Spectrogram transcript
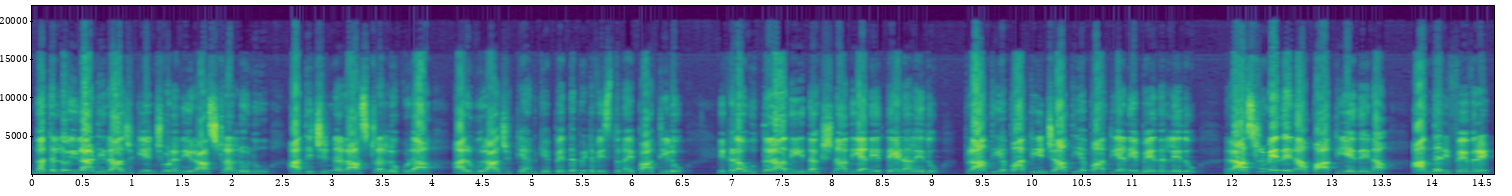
గతంలో ఇలాంటి రాజకీయం చూడని రాష్ట్రాల్లోనూ అతి చిన్న రాష్ట్రాల్లో కూడా అరువు రాజకీయానికే పెద్దపీట వేస్తున్నాయి పార్టీలు. ఇక్కడ ఉత్తరాది దక్షిణాది అనే తేడా లేదు. ప్రాంతీయ పార్టీ జాతీయ పార్టీ అనే భేదం లేదు. రాష్ట్రం ఏదైనా పార్టీ ఏదైనా అందరి ఫేవరెట్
